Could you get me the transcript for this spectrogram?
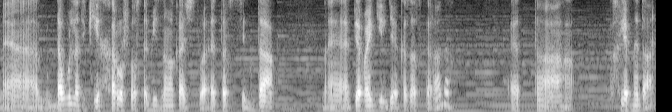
Э, довольно-таки хорошего, стабильного качества. Это всегда э, первая гильдия Казацкая Рада. Это хлебный дар.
